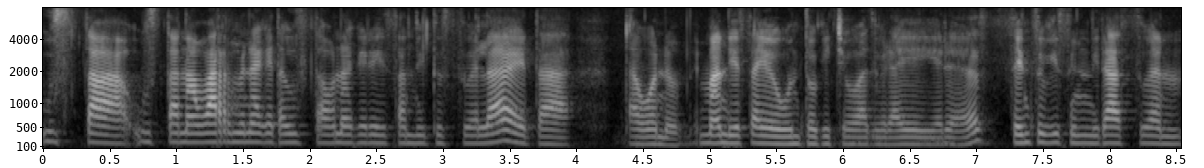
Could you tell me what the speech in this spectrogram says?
usta, usta nabarmenak eta usta onak ere izan dituzuela eta Eta, bueno, eman diezai egun tokitxo bat beraiei ere, ez? Zeintzuk izin dira zuen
